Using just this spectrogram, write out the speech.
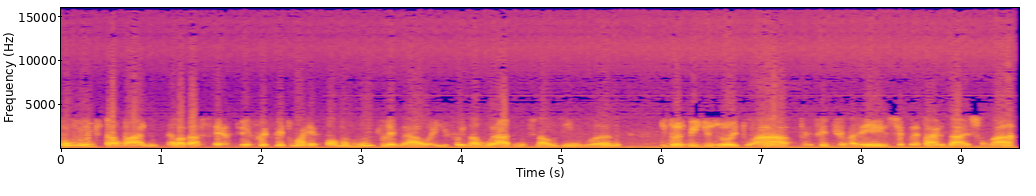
com muito trabalho ela dá certo. E aí foi feita uma reforma muito legal aí, foi inaugurado no finalzinho do ano de 2018 lá, prefeito Juarez, secretário Dyson lá,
